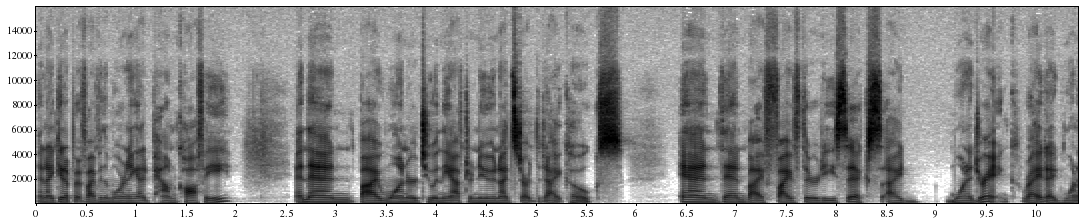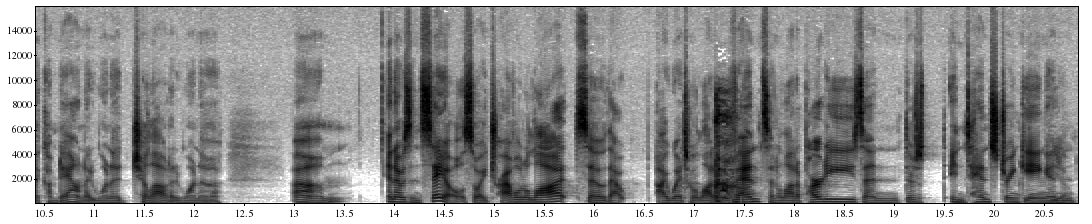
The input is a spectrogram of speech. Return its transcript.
And I'd get up at five in the morning, I'd pound coffee. And then by one or two in the afternoon, I'd start the Diet Cokes. And then by 5.36, I'd want to drink, right? I'd want to come down. I'd want to chill out. I'd want to, um, and I was in sales. So I traveled a lot. So that I went to a lot of events and a lot of parties and there's intense drinking. And,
